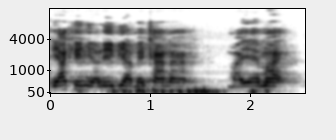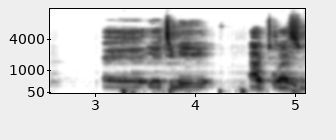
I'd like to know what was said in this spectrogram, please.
The Akenya Arabia Mekana, Mayema, Yetime, Atuasu.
